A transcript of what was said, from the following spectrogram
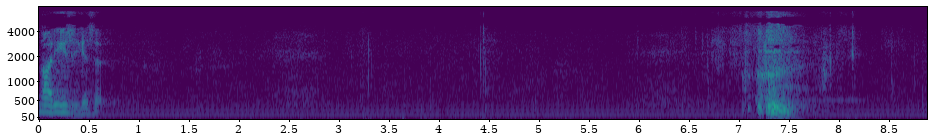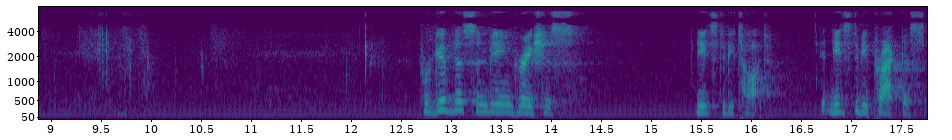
Not easy, is it? Forgiveness and being gracious needs to be taught. It needs to be practiced.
